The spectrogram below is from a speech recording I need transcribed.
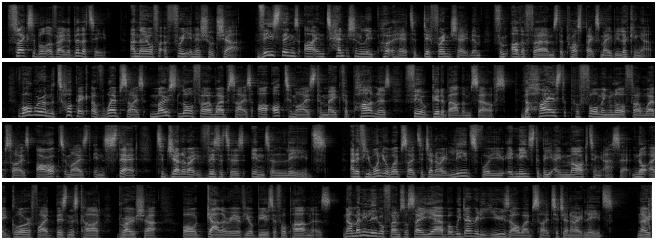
flexible availability, and they offer a free initial chat. These things are intentionally put here to differentiate them from other firms that prospects may be looking at. While we're on the topic of websites, most law firm websites are optimized to make the partners feel good about themselves. The highest performing law firm websites are optimized instead to generate visitors into leads. And if you want your website to generate leads for you, it needs to be a marketing asset, not a glorified business card, brochure, or gallery of your beautiful partners. Now, many legal firms will say, yeah, but we don't really use our website to generate leads. No,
